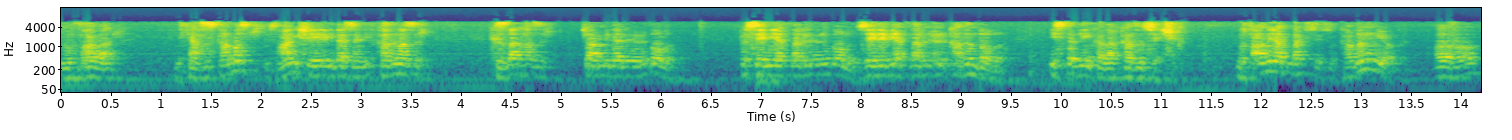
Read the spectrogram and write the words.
Muta var. Nikahsız kalmaz ki. Hangi şehire gidersen git kadın hazır. Kızlar hazır. Camiler önü dolu. Hüseyiniyatların önü dolu. Zeynepiyatların önü kadın dolu. İstediğin kadar kadın seç. Mutlu yapmak istiyorsun. Kadın mı yok? Oho.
